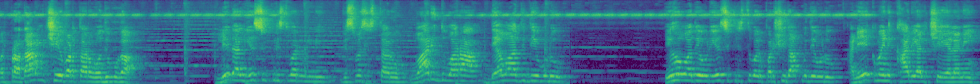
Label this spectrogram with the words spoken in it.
మరి ప్రదానం చేయబడతారు వధువుగా లేదా యేసుక్రీస్తు వారిని విశ్వసిస్తారు వారి ద్వారా దేవాది దేవుడు యహోవా దేవుడు యేసుక్రీస్తు వారి పరిశుధాత్మ దేవుడు అనేకమైన కార్యాలు చేయాలని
